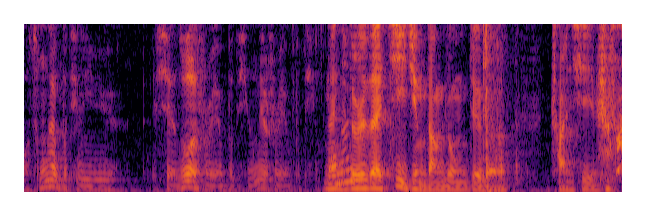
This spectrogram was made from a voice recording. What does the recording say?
我从来不听音乐，写作的时候也不听，那时候也不听。那你都是在寂静当中这个喘息是吧？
